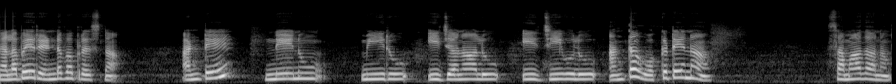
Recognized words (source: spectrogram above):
నలభై రెండవ ప్రశ్న. అంటే నేను మీరు ఈ జనాలు ఈ జీవులు అంతా ఒక్కటేనా? సమాధానం.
